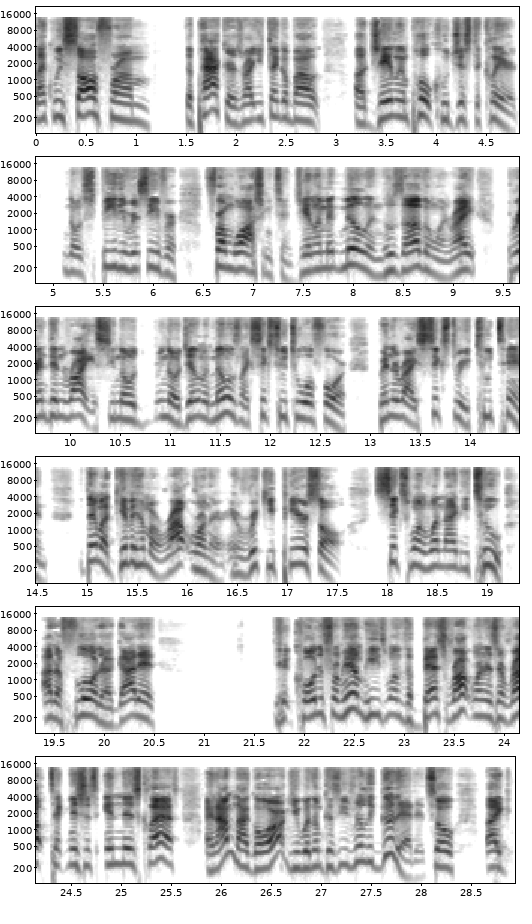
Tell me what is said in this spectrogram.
like we saw from the Packers, right? You think about uh, Ja'Lynn Polk, who just declared, you know, speedy receiver from Washington. Jalen McMillan, who's the other one, right? Brenden Rice, you know, you know, Jalen McMillan's like 6'2, 204. Brenden Rice, 6'3, 210. You think about giving him a route runner and Ricky Pearsall, 6'1, 192 out of Florida, a guy that quoted from him, he's one of the best route runners and route technicians in this class. And I'm not going to argue with him because he's really good at it. So, like,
